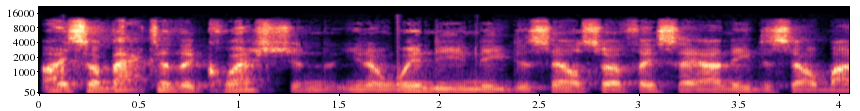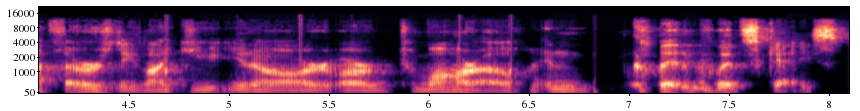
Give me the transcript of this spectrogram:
All right, so back to the question, you know, when do you need to sell? So if they say I need to sell by Thursday, like you, you know, or, or tomorrow in Glenwood's case,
